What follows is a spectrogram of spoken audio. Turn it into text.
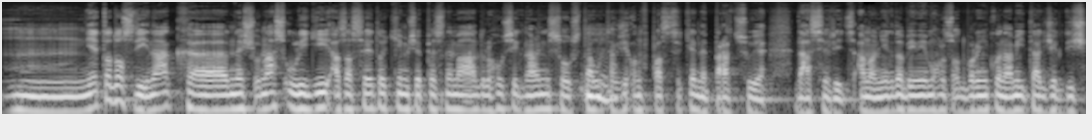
Hmm, je to dost jinak eh, než u nás u lidí a zase je to tím, že pes nemá druhou signální soustavu, hmm. takže on v podstatě nepracuje, dá se říct. Ano, někdo by mi mohl z odborníku namítat, že když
